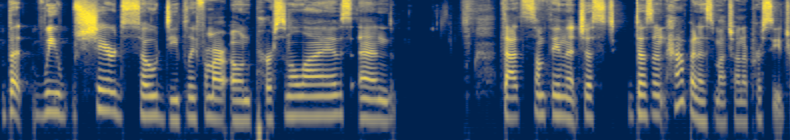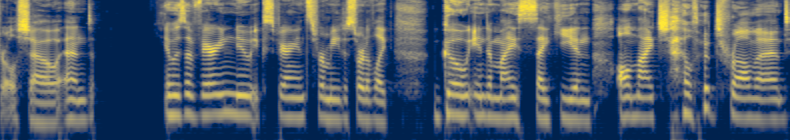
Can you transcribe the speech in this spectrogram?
but we shared so deeply from our own personal lives and. That's something that just doesn't happen as much on a procedural show. And it was a very new experience for me to sort of like go into my psyche and all my childhood trauma and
